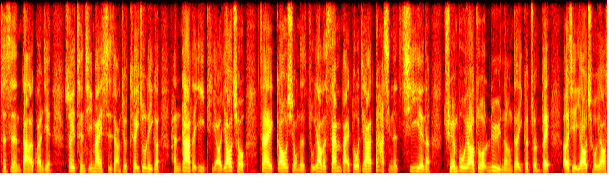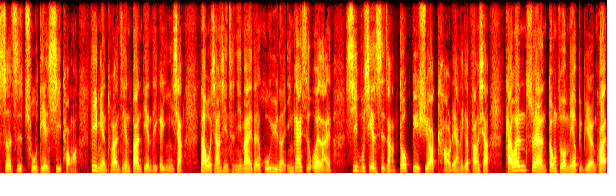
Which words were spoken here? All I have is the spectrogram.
这是很大的关键。所以陈其迈市长就推出了一个很大的议题哦，要求在高雄的主要的三百多家大型的企业呢，全部要做绿能的一个准备，而且要求要设置厨电系统哦，避免突然之间断电的一个影响。那我相信陈其迈的呼吁呢，应该是未来西部县市长都必须要考量的一个方向。台湾虽然动作没有比别人快，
